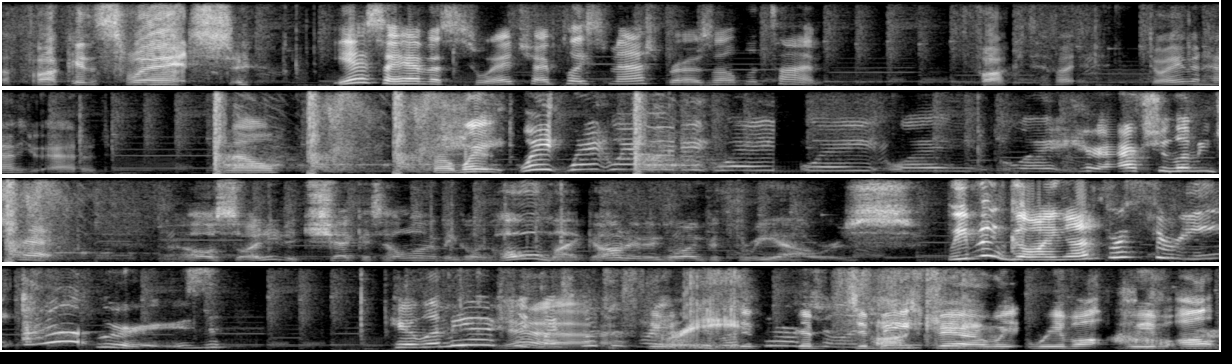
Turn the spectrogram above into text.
A fucking Switch. Yes, I have a Switch. I play Smash Bros all the time. Fuck. Have I, do I even have you added? No. But wait, wait, wait, wait, wait, wait, wait, wait, wait. Here, actually, let me check. Oh, also, I need to check is how long I've been going. Oh my god, we've been going for three hours. We've been going on for three hours. Here, let me actually. My Switch is. To, to- to be fair, we, we've all we've all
